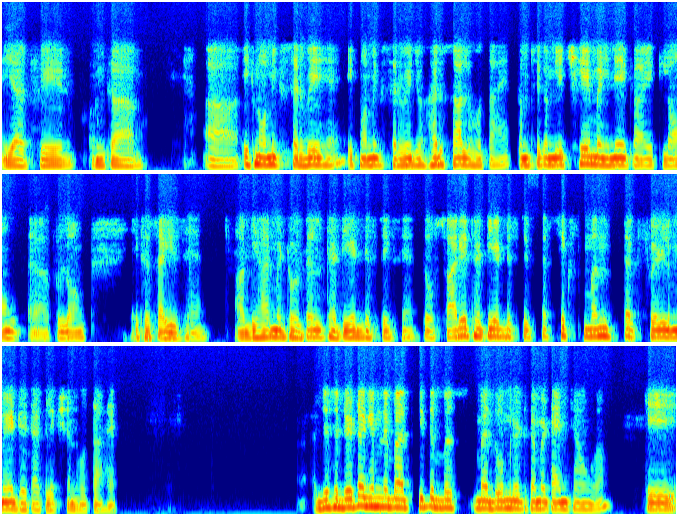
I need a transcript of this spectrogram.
या फिर उनका इकोनॉमिक सर्वे है। इकोनॉमिक सर्वे जो हर साल होता है कम से कम ये छह महीने का एक लॉन्ग लॉन्ग एक्सरसाइज है। और बिहार में टोटल 38 डिस्ट्रिक्ट हैं तो सारे 38 डिस्ट्रिक्ट में सिक्स मंथ तक फ़ील्ड में डेटा कलेक्शन होता है। जैसे डेटा की हमने बात की तो बस मैं दो मिनट का मैं टाइम चाहूँगा कि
